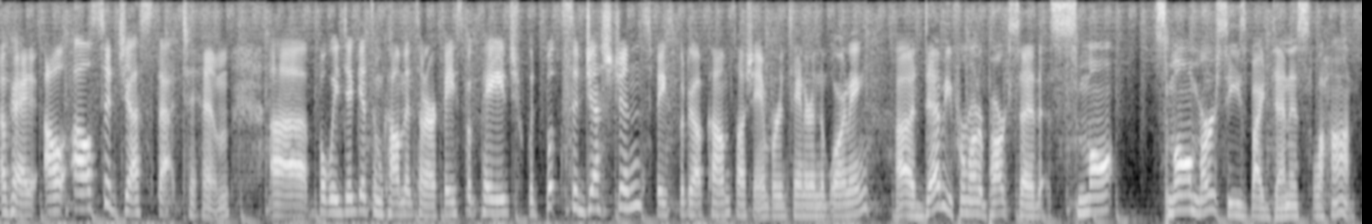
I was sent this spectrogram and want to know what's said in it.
Okay, I'll I'll suggest that to him. Uh, but we did get some comments on our Facebook page with book suggestions. Facebook.com slash Amber and Tanner in the morning. Uh, Debbie from Rohnert Park said Small Small Mercies by Dennis Lehane.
